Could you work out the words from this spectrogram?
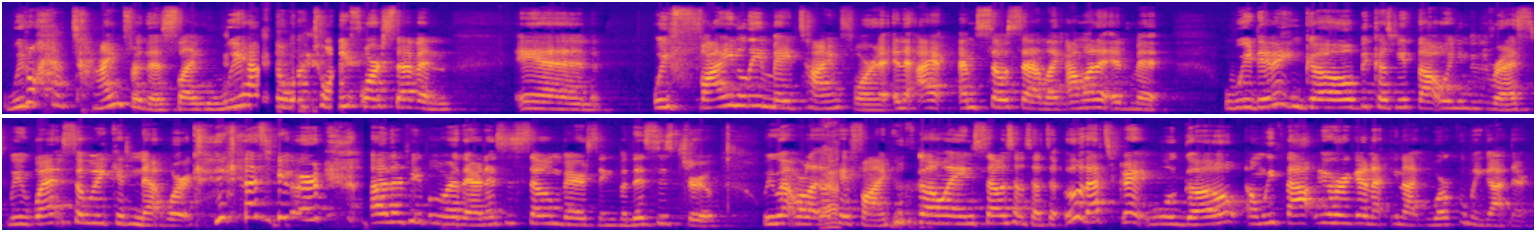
we don't have time for this. Like we have to work 24 seven and we finally made time for it. And I, I'm so sad. Like, I want to admit, we didn't go because we thought we needed rest. We went so we could network because we heard other people were there. And this is so embarrassing, but this is true. We went, we're like, yeah. okay, fine, who's going? So, so, so, so. Ooh, that's great. We'll go. And we thought we were going to, you know, like work when we got there.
